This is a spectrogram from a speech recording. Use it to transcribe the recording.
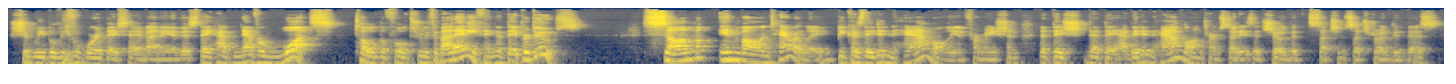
should we believe a word they say about any of this? They have never once told the full truth about anything that they produce. Some involuntarily, because they didn't have all the information that they sh- that they had. They didn't have long-term studies that showed that such and such drug did this.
